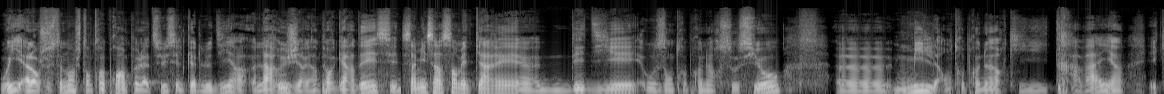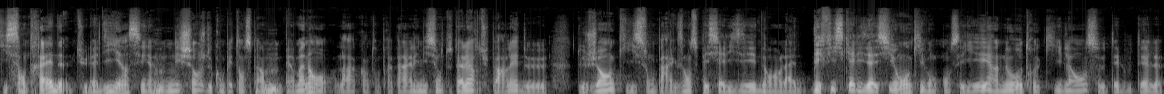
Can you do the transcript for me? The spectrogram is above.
Oui, alors justement, je t'entreprends un peu là-dessus, c'est le cas de le dire. La rue, j'ai un peu regardé, c'est 5500 mètres carrés euh, dédiés aux entrepreneurs sociaux euh, 1000 entrepreneurs qui travaillent et qui s'entraident. Tu l'as dit, hein, c'est un mm. échange de compétences mm. permanent. Là, quand on préparait l'émission tout à l'heure, tu parlais de, de, gens qui sont par exemple spécialisés dans la défiscalisation, qui vont conseiller un autre qui lance tel ou tel.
